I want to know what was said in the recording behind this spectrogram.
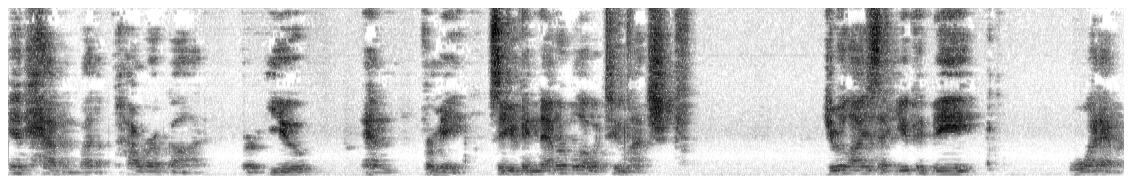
in heaven by the power of God for you and for me. So you can never blow it too much. Do you realize that you could be whatever?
